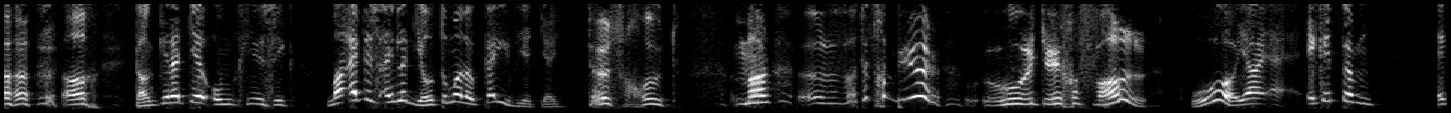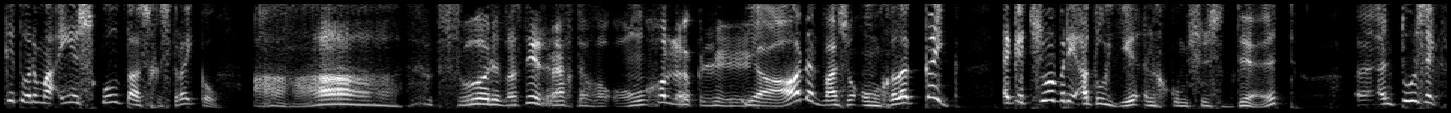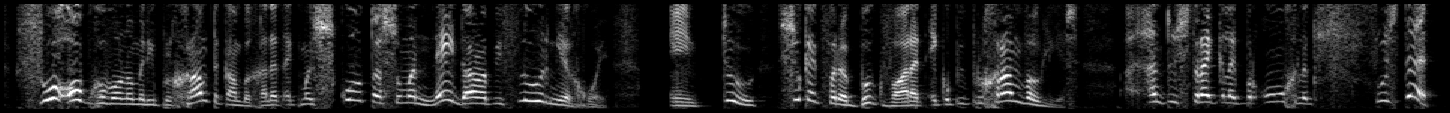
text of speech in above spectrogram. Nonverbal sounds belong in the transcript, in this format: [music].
[laughs] Ag, dankie dat jy omgee Ziek, maar ek is eintlik heeltemal okay, weet jy. Dis goed. Maar uh, wat het gebeur? Hoe het jy geval? O, ja, ek het um, ek het oor my eie skooltas gestruikel. Aha. So, dit was nie regtig 'n ongeluk nie. Ja, dit was 'n ongeluk. Kyk, ek het so by die ateljee ingekom soos dit. Uh, en toe ek so opgewonde om met die program te kan begin dat ek my skooltas sommer net daar op die vloer neergooi. En toe soek ek vir 'n boek waaruit ek op die program wou lees. Uh, en toe struikel ek per ongeluk soos dit.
